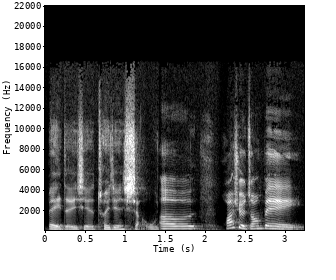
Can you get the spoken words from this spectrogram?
备的一些推荐小物。呃，滑雪装备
